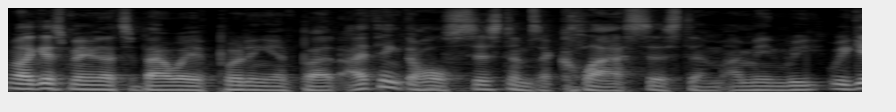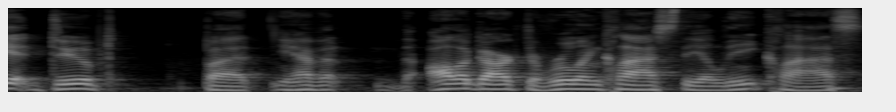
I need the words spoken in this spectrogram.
well, I guess maybe that's a bad way of putting it. But I think the whole system's a class system. I mean, we, we get duped, but you have it, the oligarch, the ruling class, the elite class,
